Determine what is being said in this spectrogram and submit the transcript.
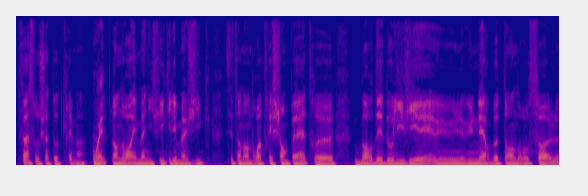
face au château de Créma. Oui. L'endroit est magnifique, il est magique. C'est un endroit très champêtre, euh, bordé d'oliviers, une, une, herbe tendre au sol.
